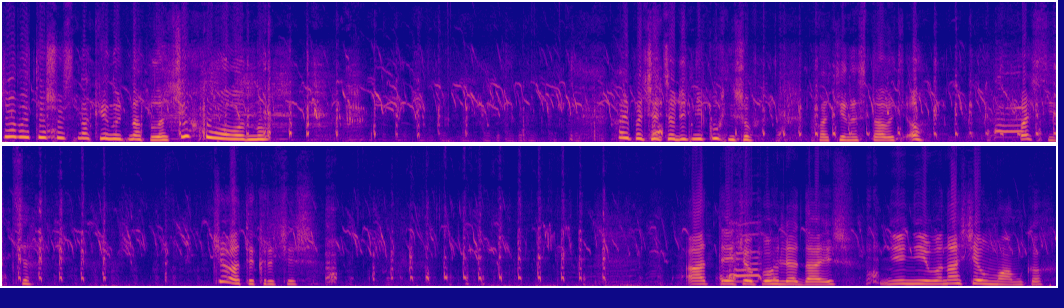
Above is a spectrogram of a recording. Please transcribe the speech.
Треба йти щось накинуть на плечі, холодно. Хай печеться в літній кухні, щоб хаті не ставить. О, пасіться. Чого ти кричиш? А ти що поглядаєш? Ні, ні, вона ще в мамках.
